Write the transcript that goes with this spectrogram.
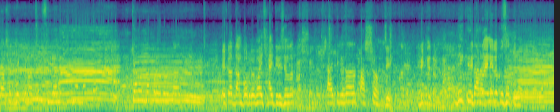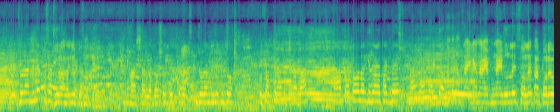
দর্শক দেখতে পাচ্ছেন সিরিয়ালের দুই নাম্বারটা কেমন নাম্বার এটার দাম পড়বে ভাই সাঁত্রিশ হাজার পাঁচশো। সাঁত্রিশ হাজার পাঁচশো? জি বিক্রি দাম ভাই। বিক্রি দাম নিলে পঁচাত্তর হাজার জোড়া নিলে পঁচাত্তর জোড়া নিলে পঁচাত্তর টাকা। মার্শাল্লাহ দর্শক দেখতে পাচ্ছেন জোড়া নিলে কিন্তু পঁচাত্তর হাজার টাকা দাম। আর কত বলার কি জায়গা থাকবে? জায়গা নাই নাই বললেই চলে তারপরেও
